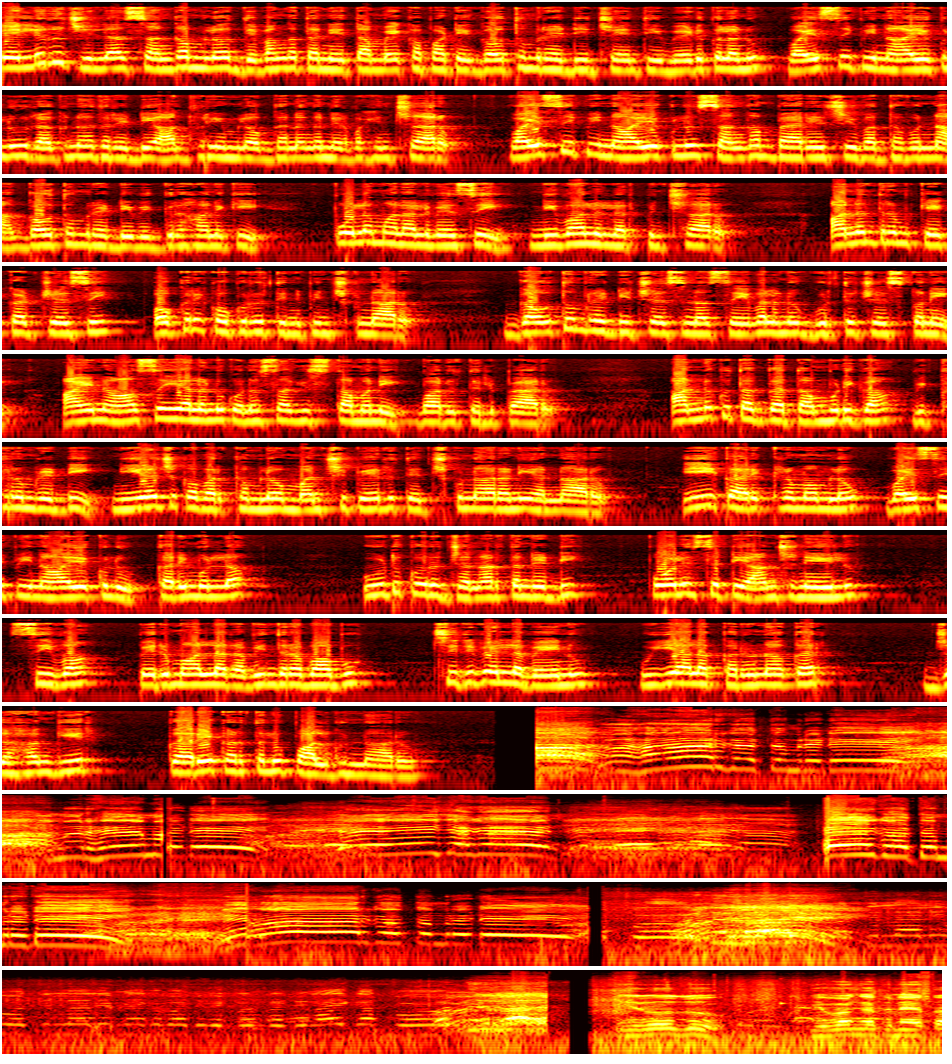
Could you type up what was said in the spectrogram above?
నెల్లూరు జిల్లా సంఘంలో దివంగత నేత మేకపాటి గౌతమ్ రెడ్డి జయంతి వేడుకలను వైసీపీ నాయకులు రఘునాథరెడ్డి ఆధ్వర్యంలో ఘనంగా నిర్వహించారు. వైసీపీ నాయకులు సంఘం బ్యారేజీ వద్ద ఉన్న గౌతమ్ రెడ్డి విగ్రహానికి పూలమాలలు వేసి నివాళులర్పించారు. అనంతరం కేక్ కట్ చేసి ఒకరికొకరు తినిపించుకున్నారు. గౌతమ్ రెడ్డి చేసిన సేవలను గుర్తు చేసుకుని ఆయన ఆశయాలను కొనసాగిస్తామని వారు తెలిపారు. అన్నకు తగ్గ తమ్ముడిగా విక్రమ్ రెడ్డి నియోజకవర్గంలో మంచి పేరు తెచ్చుకున్నారని అన్నారు. ఈ కార్యక్రమంలో వైసీపీ నాయకులు కరిముల్లా ఊటుకూరు జనార్దన్ రెడ్డి పోలిశెట్టి ఆంజనేయులు శివ పెరుమాళ్ళ రవీంద్రబాబు చిరివెళ్ళ వేణు ఉయ్యాల కరుణాకర్ జహంగీర్ కార్యకర్తలు పాల్గొన్నారు. జోహార్ గౌతమ్ రెడ్డి అమర్ హే రెడ్డి జై జగన్! హే గౌతమ్ రెడ్డి జోహార్ గౌతమ్ రెడ్డి! వర్ధిల్లాలి వర్ధిల్లాలి మేకపాటి విక్రమ్ రెడ్డి నాయకత్వం ఈరోజు దివంగత నేత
